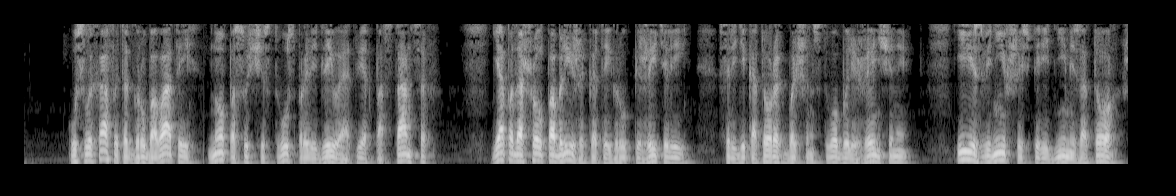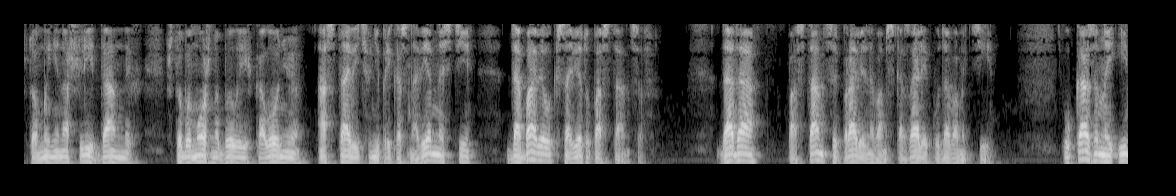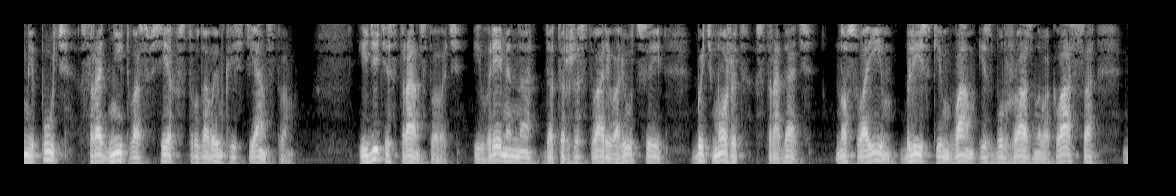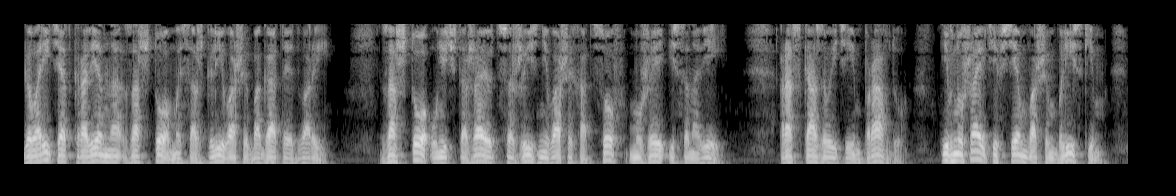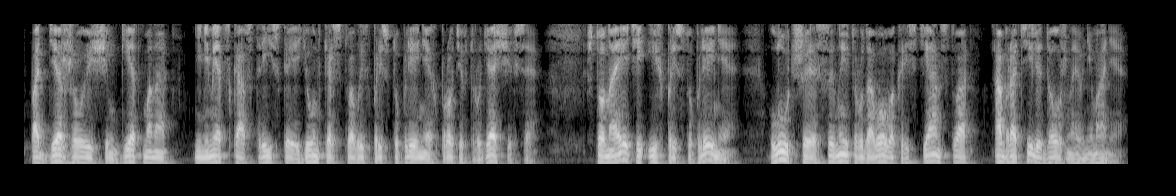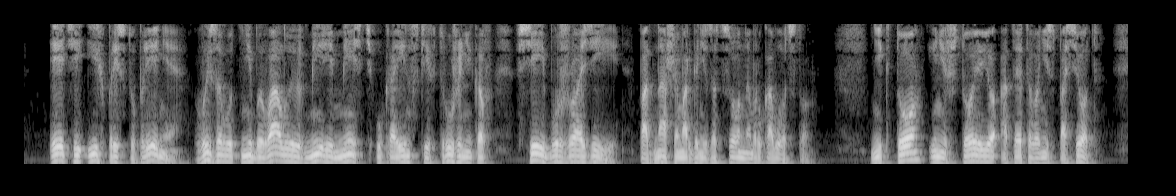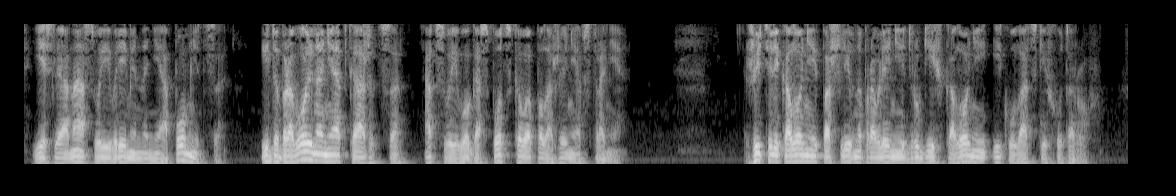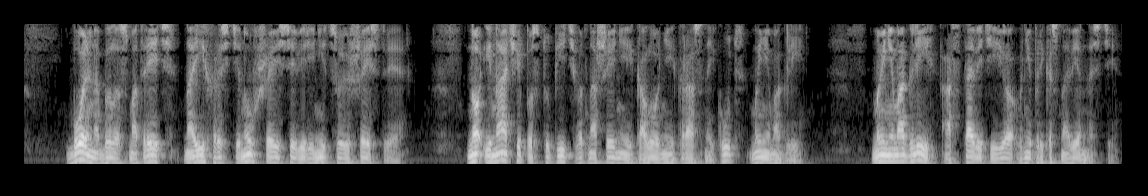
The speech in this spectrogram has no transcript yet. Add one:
Услыхав этот грубоватый, но по существу справедливый ответ повстанцев, я подошел поближе к этой группе жителей, среди которых большинство были женщины, и, извинившись перед ними за то, что мы не нашли данных, чтобы можно было их колонию оставить в неприкосновенности, добавил к совету повстанцев. Да-да, повстанцы правильно вам сказали, куда вам идти. Указанный ими путь сроднит вас всех с трудовым крестьянством. Идите странствовать и временно до торжества революции, быть может, страдать, но своим, близким вам из буржуазного класса, говорите откровенно, за что мы сожгли ваши богатые дворы, за что уничтожаются жизни ваших отцов, мужей и сыновей. Рассказывайте им правду и внушайте всем вашим близким, поддерживающим Гетмана и немецко-австрийское юнкерство в их преступлениях против трудящихся, что на эти их преступления лучшие сыны трудового крестьянства обратили должное внимание. Эти их преступления вызовут небывалую в мире месть украинских тружеников всей буржуазии под нашим организационным руководством. Никто и ничто ее от этого не спасет, если она своевременно не опомнится и добровольно не откажется от своего господского положения в стране. Жители колонии пошли в направлении других колоний и кулацких хуторов. Больно было смотреть на их растянувшееся вереницу шествие. Но иначе поступить в отношении колонии Красный Кут мы не могли. Мы не могли оставить ее в неприкосновенности.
